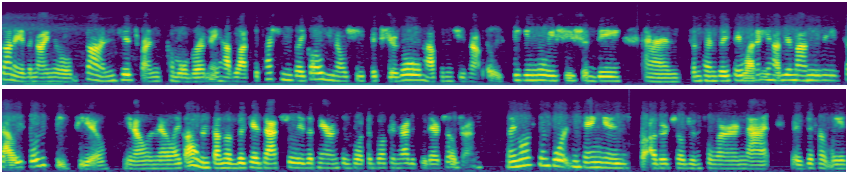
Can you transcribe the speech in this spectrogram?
son, I have a nine year old son, his friends come over and they have lots of questions like, oh, you know, she's six years old. How come she's not really speaking the way she should be? And sometimes they say, why don't you have your mommy read Sally So to Speak to you? You know, and they're like, oh, and some of the kids actually, the parents have bought the book and read it to their children. My most important thing is for other children to learn that there's different ways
